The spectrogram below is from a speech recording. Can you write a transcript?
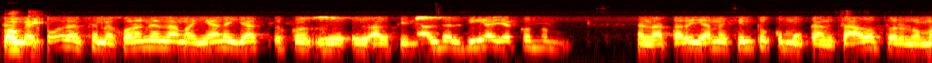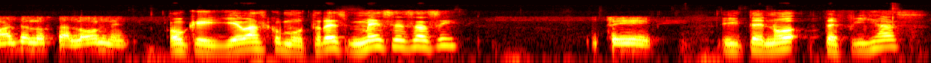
se mejoran, se mejoran en la mañana y ya con- al final del día, ya cuando en la tarde ya me siento como cansado, pero nomás de los talones. Ok, llevas como tres meses así Sí, y te no te fijas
